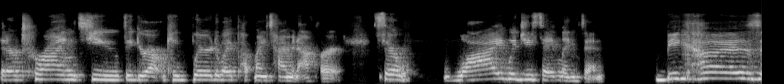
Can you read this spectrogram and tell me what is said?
that are trying to figure out okay where do i put my time and effort so why would you say linkedin because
